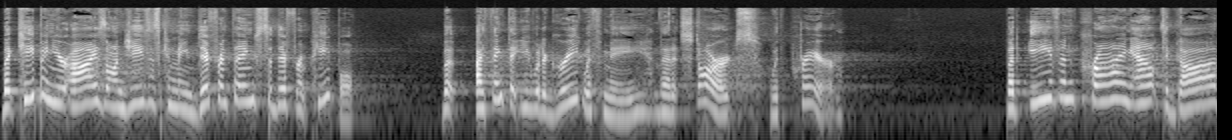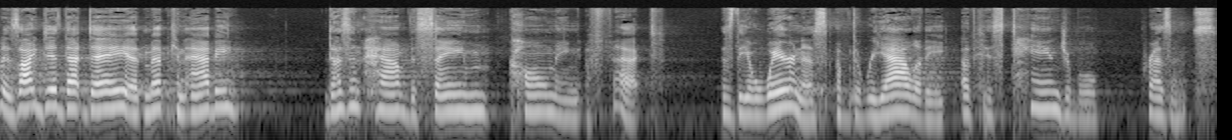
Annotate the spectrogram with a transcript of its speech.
But keeping your eyes on Jesus can mean different things to different people. But I think that you would agree with me that it starts with prayer. But even crying out to God, as I did that day at Mepkin Abbey, doesn't have the same calming effect as the awareness of the reality of His tangible presence.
